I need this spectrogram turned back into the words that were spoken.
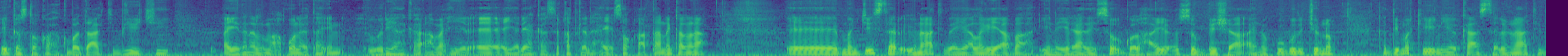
inkastoo kooxda kubadda cagta b g ayadana la macquul ay tahay in waryahanka ama ciyaaryahankaasi qadka dhexe ay soo qaataan. Kalena manchester united ayaa laga yaabaa inay raadeyso golhayo cusub bisha aynu ku guda jirno. Kadib markii newcastle united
